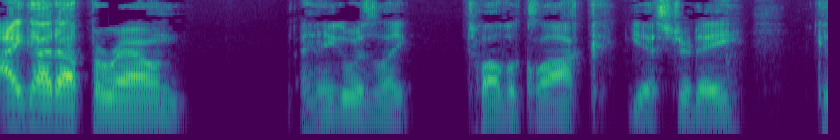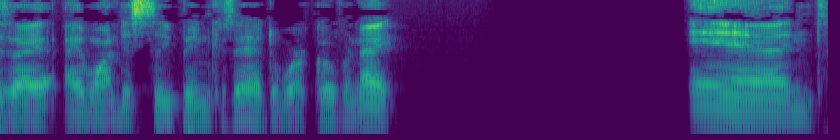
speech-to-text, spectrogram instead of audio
I got up around, I think it was like twelve o'clock yesterday because I I wanted to sleep in because I had to work overnight, and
